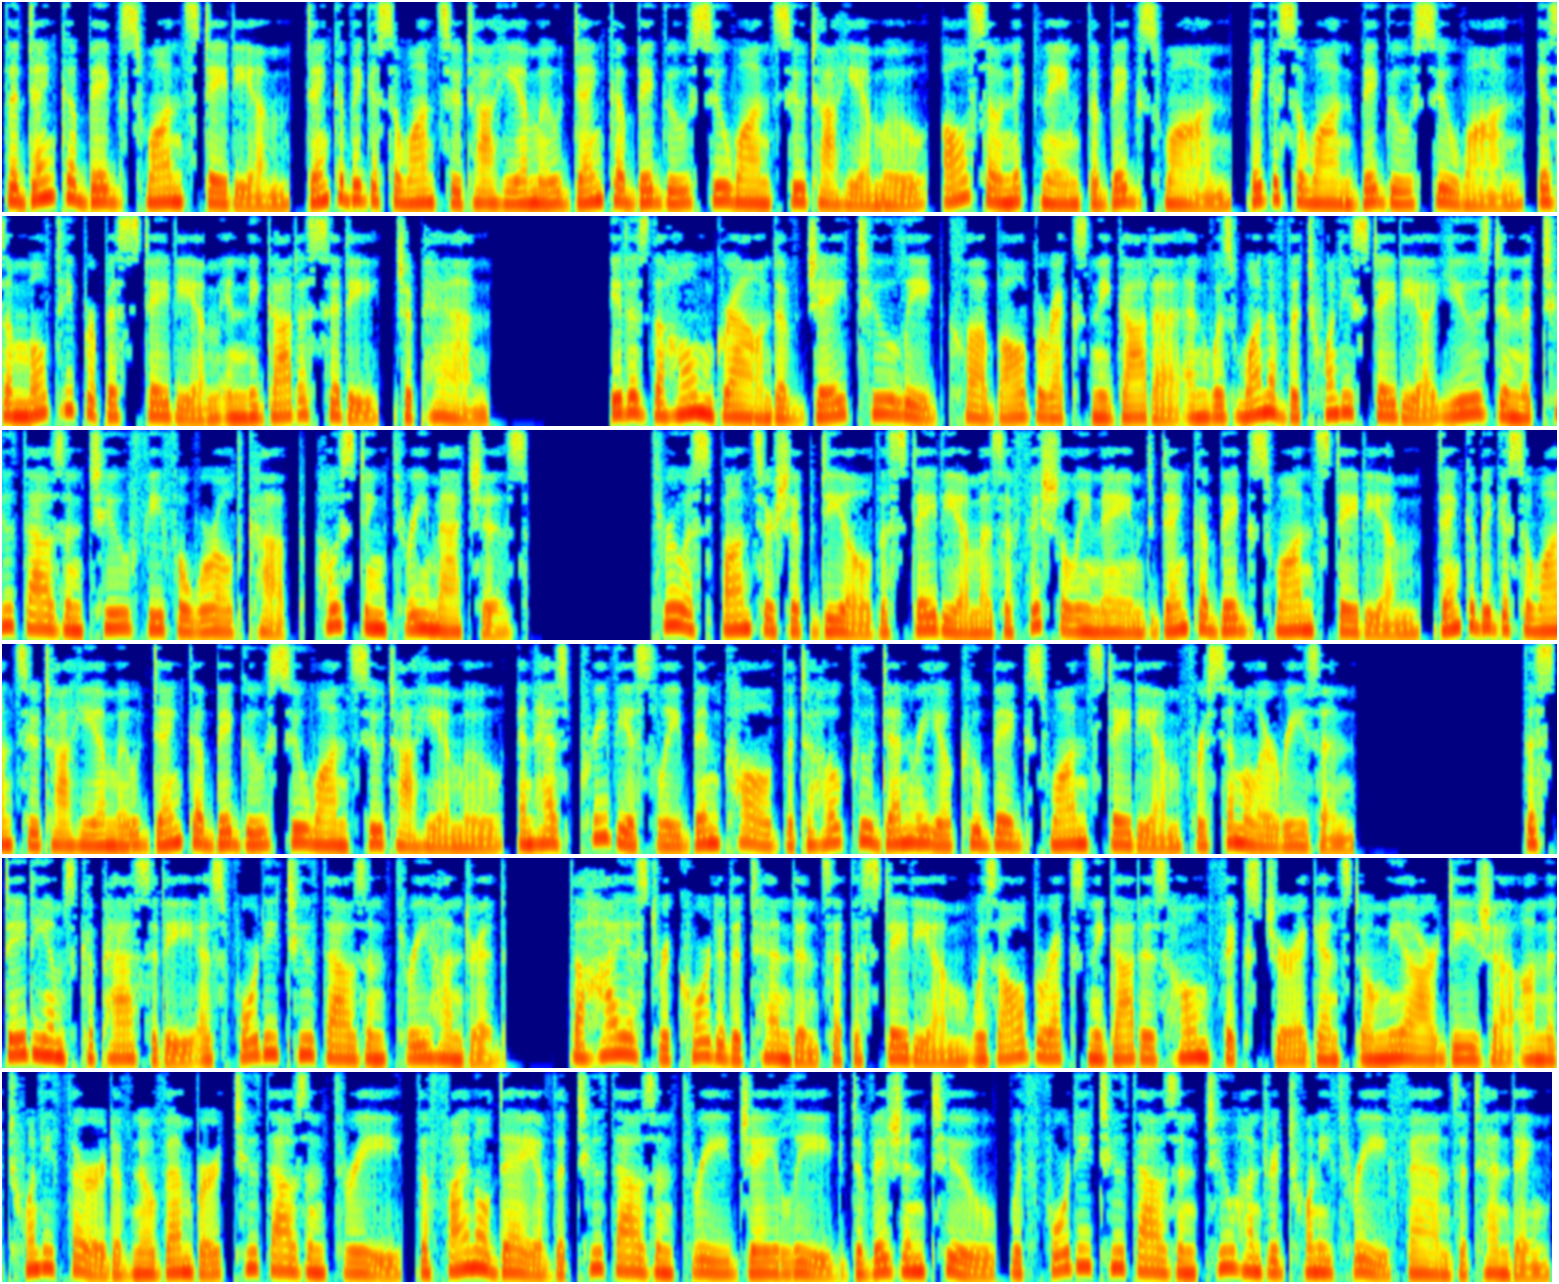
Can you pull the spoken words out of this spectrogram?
The Denka Big Swan Stadium, Denkabigasawansutahiamu Denka Bigu Suwan Sutahiamu, also nicknamed the Big Swan, Bigasawan Bigu Suwan, is a multipurpose stadium in Niigata City, Japan. It is the home ground of J2 League club Albirex Niigata and was one of the 20 stadia used in the 2002 FIFA World Cup, hosting three matches. Through a sponsorship deal the stadium is officially named Denka Big Swan Stadium, Denkabigasawansutahiamu Denka Bigu Suwan Sutahiamu, and has previously been called the Tohoku Denryoku Big Swan Stadium for similar reason. The stadium's capacity is 42,300. The highest recorded attendance at the stadium was Albirex Niigata's home fixture against Omiya Ardija on 23 November 2003, the final day of the 2003 J-League Division II, with 42,223 fans attending.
